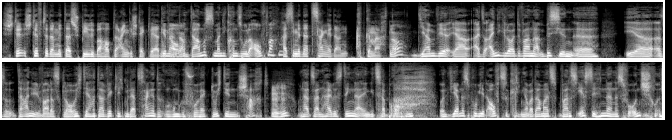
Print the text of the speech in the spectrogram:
Sti- Stifte, damit das Spiel überhaupt eingesteckt werden genau. kann. Ne? Und da musste man die Konsole aufmachen. Hast die mit einer Zange dann abgemacht, ne? die haben wir, ja, also einige Leute waren da ein bisschen äh, eher, also Daniel war das, glaube ich, der hat da wirklich mit der Zange drin rumgefuhrwerk durch den Schacht Mhm. und hat sein halbes Ding da irgendwie zerbrochen. Und wir haben das probiert aufzukriegen, aber damals war das erste Hindernis für uns schon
